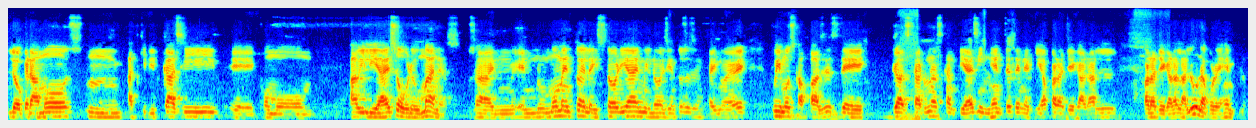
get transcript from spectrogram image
logramos mm, adquirir casi eh, como habilidades sobrehumanas. O sea, en, en un momento de la historia, en 1969, fuimos capaces de gastar unas cantidades ingentes de energía para llegar, al, para llegar a la luna, por ejemplo.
